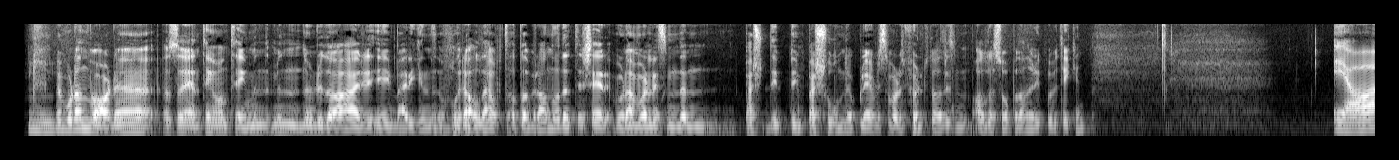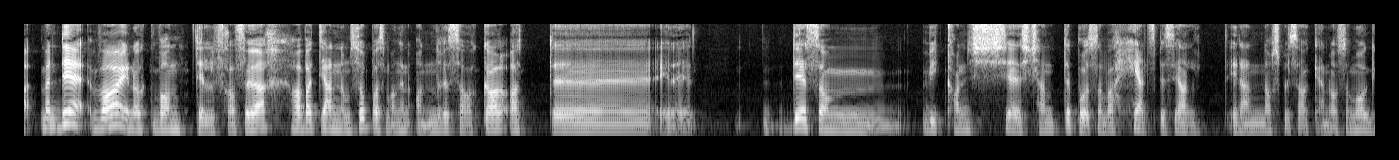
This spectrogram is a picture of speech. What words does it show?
Mm. Men hvordan var det altså En ting en ting, men, men, når du da er i Bergen hvor alle er opptatt av brann og dette skjer, hvordan var det liksom den din personlige opplevelse? Var det, følte du at liksom alle så på deg når du gikk på butikken? Ja, men det var jeg nok vant til fra før. Har vært gjennom såpass mange andre saker at uh, det som vi kanskje kjente på som var helt spesielt i den nachspiel-saken, og som òg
